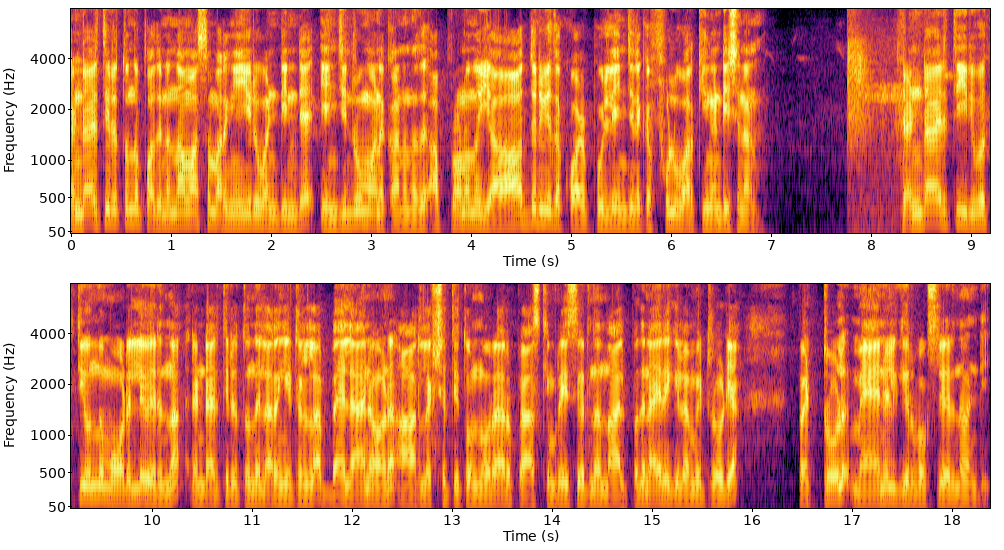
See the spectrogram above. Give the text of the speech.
രണ്ടായിരത്തി ഇരുപത്തൊന്ന് പതിനൊന്നാം മാസം ഇറങ്ങിയ ഈ ഒരു വണ്ടിന്റെ എഞ്ചിൻ റൂമാണ് കാണുന്നത്. അപ്രോണൊന്നും യാതൊരുവിധ കുഴപ്പമില്ല. എഞ്ചിനൊക്കെ ഫുൾ വർക്കിംഗ് കണ്ടീഷനാണ് രണ്ടായിരത്തി ഇരുപത്തിയൊന്ന് മോഡലിൽ വരുന്ന രണ്ടായിരത്തി ഇരുപത്തൊന്നിൽ ഇറങ്ങിയിട്ടുള്ള ബലാനോ ആണ്. ആറ് ലക്ഷത്തി തൊണ്ണൂറായിരം റുപ്യ പ്രൈസ് വരുന്ന നാൽപ്പതിനായിരം കിലോമീറ്റർ ഓടിയ പെട്രോൾ മാനുവൽ ഗിയർ ബോക്സിൽ വരുന്ന വണ്ടി.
